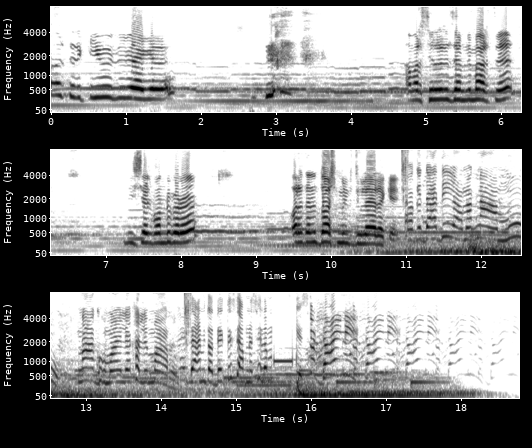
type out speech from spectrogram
আমার ছেলে কি হয়ে গেল? আমার ছেলের যেমনি মারছে নিঃশ্বাস বন্ধ করে ওরা যেন দশ মিনিট ঝুলাই রাখে। ওকে দাদি আমাকে না আম্মু না ঘুমাইলে খালি মার। আমি তো দেখতেছি আপনার ছেলে গেছে। ডাইনি ডাইনি ডাইনি ডাইনি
